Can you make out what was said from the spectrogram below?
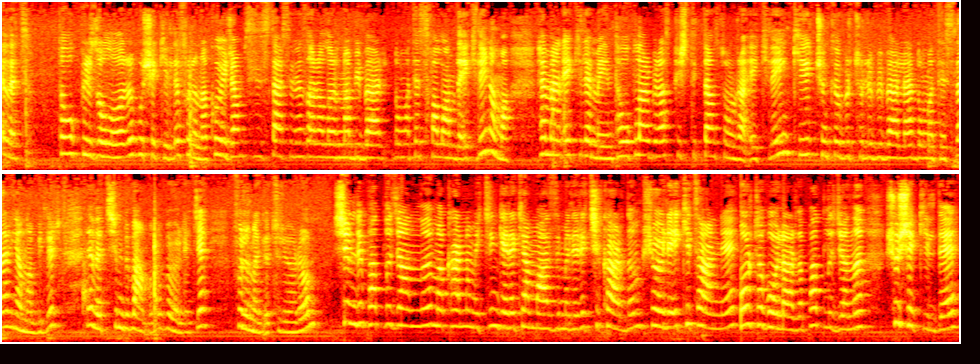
Evet. Tavuk pirzolaları bu şekilde fırına koyacağım. Siz isterseniz aralarına biber, domates falan da ekleyin ama hemen eklemeyin. Tavuklar biraz piştikten sonra ekleyin ki çünkü öbür türlü biberler, domatesler yanabilir. Evet şimdi ben bunu böylece fırına götürüyorum. Şimdi patlıcanlı makarnam için gereken malzemeleri çıkardım. Şöyle iki tane orta boylarda patlıcanı şu şekilde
